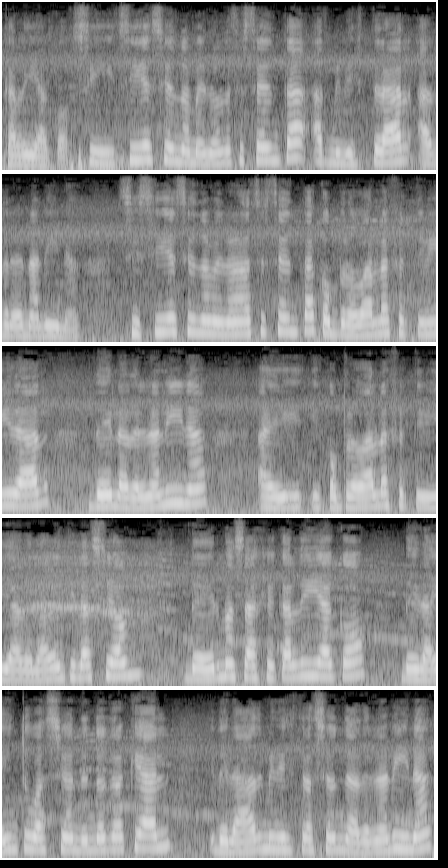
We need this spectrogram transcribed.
cardíaco. Si sigue siendo menor de 60, administrar adrenalina. Si sigue siendo menor a 60, comprobar la efectividad de la adrenalina eh, y comprobar la efectividad de la ventilación, del masaje cardíaco, de la intubación endotraqueal de la administración de adrenalina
